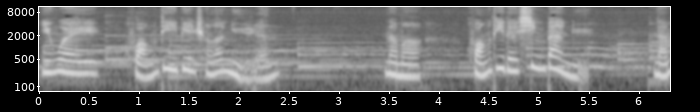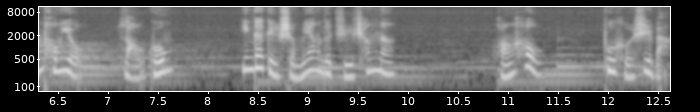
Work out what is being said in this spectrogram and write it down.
因为皇帝变成了女人，那么。皇帝的性伴侣、男朋友、老公，应该给什么样的职称呢？皇后，不合适吧？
